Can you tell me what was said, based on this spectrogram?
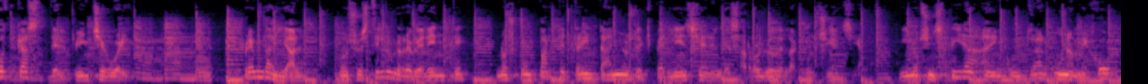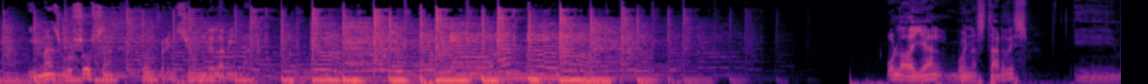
podcast del pinche güey. Prem Dayal, con su estilo irreverente, nos comparte 30 años de experiencia en el desarrollo de la conciencia y nos inspira a encontrar una mejor y más gozosa comprensión de la vida. Hola Dayal, buenas tardes. Eh,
